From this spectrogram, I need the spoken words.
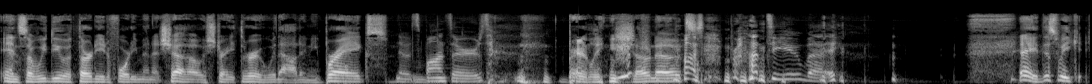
And so we do a 30 to 40 minute show straight through without any breaks, No sponsors. barely any show notes. Brought to you by. Hey, this week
